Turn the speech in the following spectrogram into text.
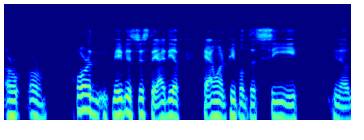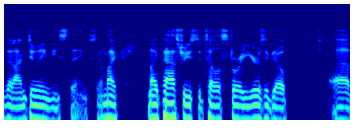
or or or maybe it's just the idea of hey i want people to see you know that I'm doing these things. You know, my my pastor used to tell a story years ago uh,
